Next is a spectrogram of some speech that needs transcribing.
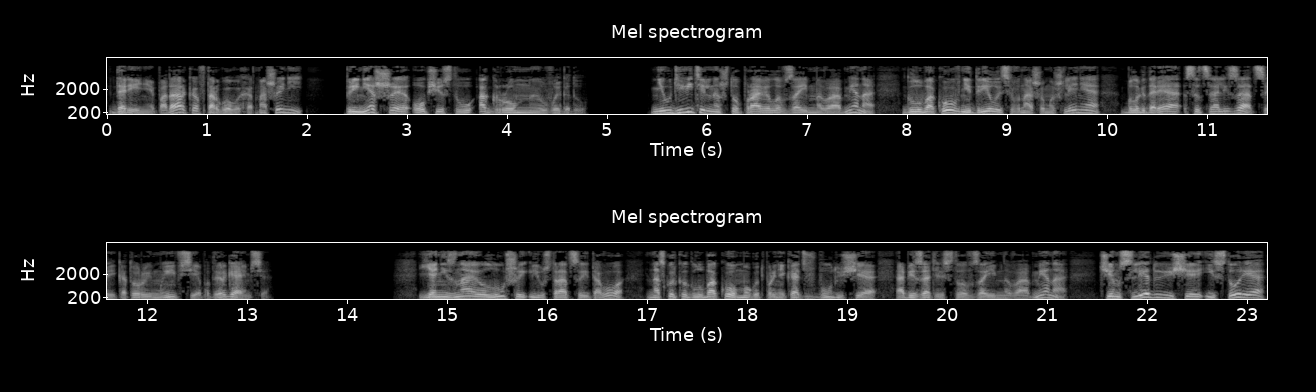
дарение подарков, торговых отношений, принесшее обществу огромную выгоду. Неудивительно, что правило взаимного обмена глубоко внедрилось в наше мышление благодаря социализации, которой мы все подвергаемся. Я не знаю лучшей иллюстрации того, насколько глубоко могут проникать в будущее обязательства взаимного обмена, чем следующая история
